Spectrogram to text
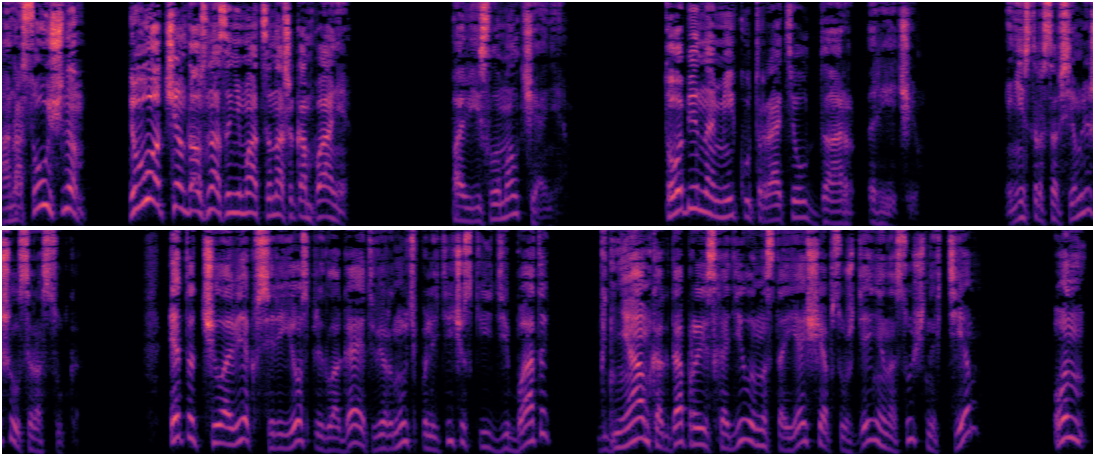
а насущном. Вот чем должна заниматься наша компания. Повисло молчание. Тоби на миг утратил дар речи. Министр совсем лишился рассудка. Этот человек всерьез предлагает вернуть политические дебаты к дням, когда происходило настоящее обсуждение насущных тем? Он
